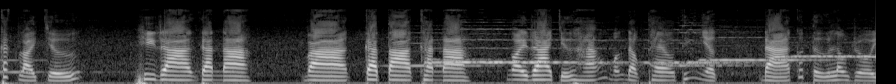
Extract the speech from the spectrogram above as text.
các loại chữ Hiragana và Katakana. Ngoài ra chữ Hán vẫn đọc theo tiếng Nhật đã có từ lâu rồi.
